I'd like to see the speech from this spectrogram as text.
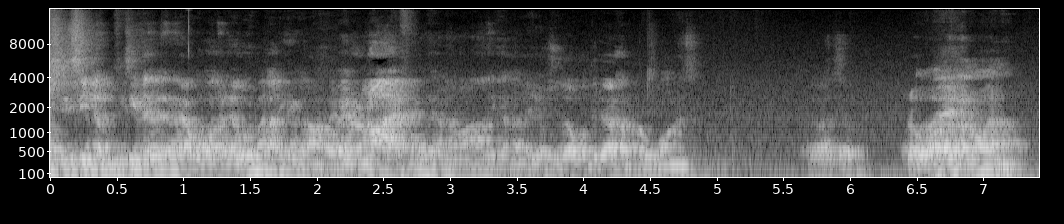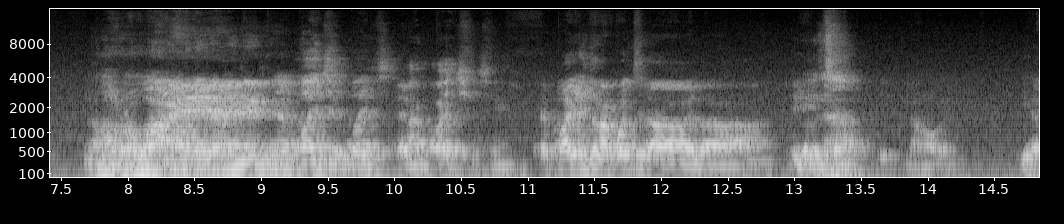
sí, sí, le- sí, le le- le voy para arriba. Pero no a defender, no vas a tirar. Yo sí te voy a tirar a Rogue One ese. Pero bueno, no bueno. No, Rowan es independiente. El Pache, el Pache. Ah, Pache, sí. El payo entre la cuarta y la, y la, y la la- la novena. Y la,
